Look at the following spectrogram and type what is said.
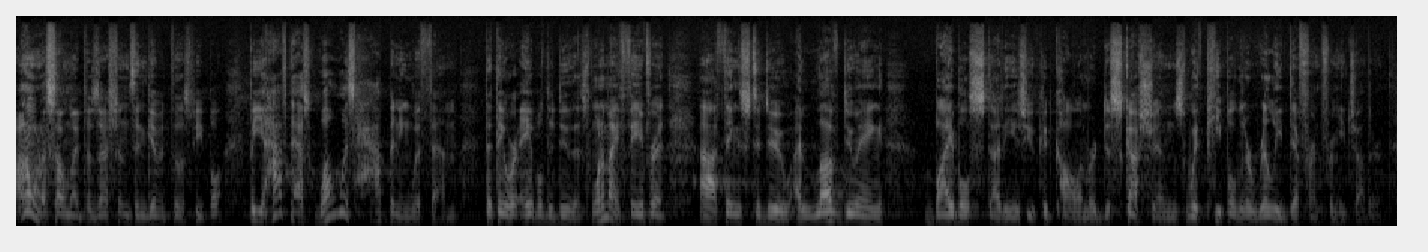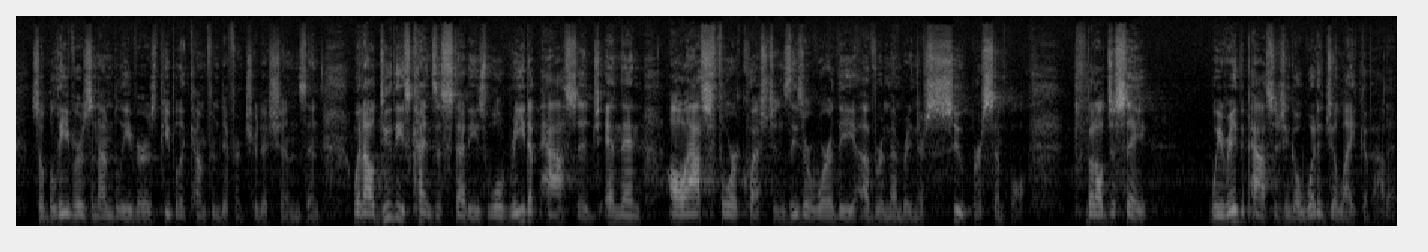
I don't want to sell my possessions and give it to those people. But you have to ask, what was happening with them that they were able to do this? One of my favorite uh, things to do, I love doing Bible studies, you could call them, or discussions with people that are really different from each other. So, believers and unbelievers, people that come from different traditions. And when I'll do these kinds of studies, we'll read a passage and then I'll ask four questions. These are worthy of remembering, they're super simple. But I'll just say, we read the passage and go, What did you like about it?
